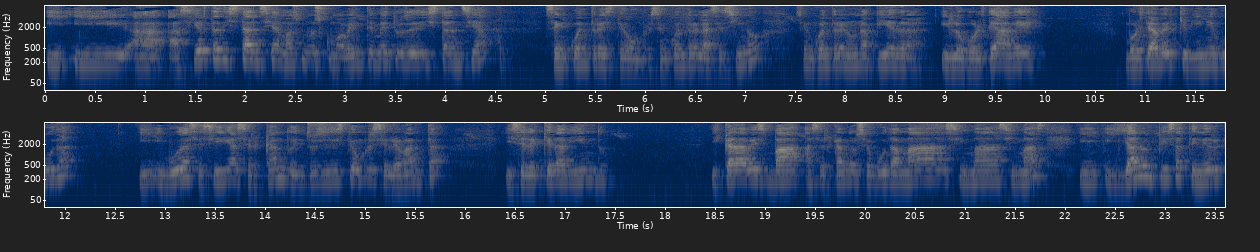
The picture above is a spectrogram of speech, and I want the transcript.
y, a, cierta distancia, más o menos como a 20 metros de distancia, se encuentra este hombre, se encuentra el asesino, se encuentra en una piedra y lo voltea a ver. Voltea a ver que viene Buda y, Buda se sigue acercando. Entonces este hombre se levanta y se le queda viendo. Y cada vez va acercándose Buda más y más y más y, y ya lo empieza a tener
